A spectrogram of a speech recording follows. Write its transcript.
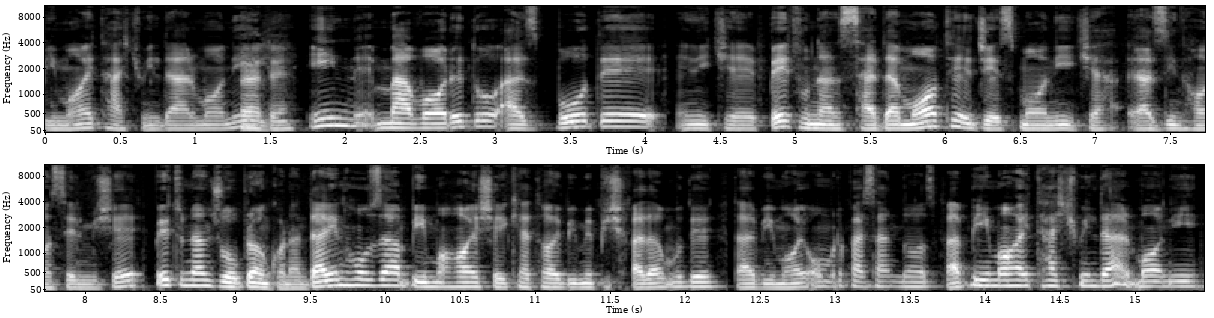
بیمه های تکمیل درمانی بله. این موارد رو از بود یعنی که بتونن صدمات جسمانی که از این حاصل میشه بتونن جبران کنن در این حوزه هم بیمه های شرکت های بیمه پیش قدم بوده در بیمه های عمر پسنداز و بیمه های تکمیل درمانی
